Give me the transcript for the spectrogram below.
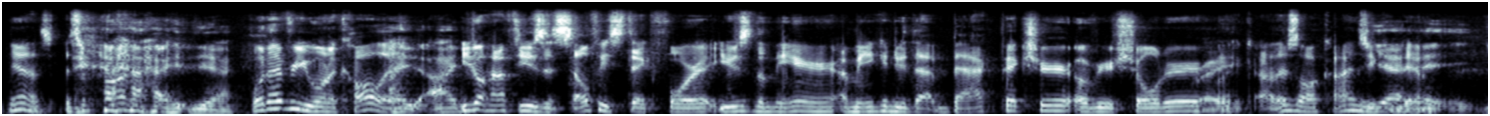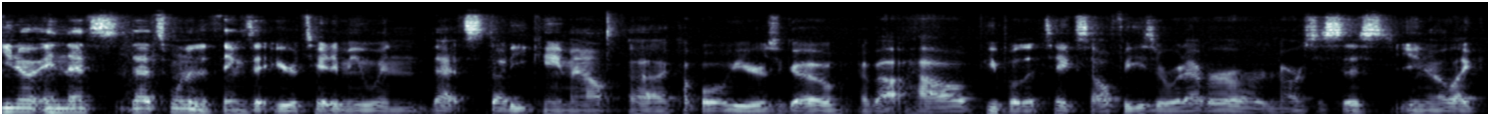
Yeah, it's, it's a product. yeah. whatever you want to call it. I- I- you don't have to use a selfie stick for it. Use the mirror. I mean, you can do that back picture over your shoulder. Right. Like, oh, there's all kinds you yeah, can do. it- you know, and that's that's one of the things that irritated me when that study came out uh, a couple of years ago about how people that take selfies or whatever are narcissists. You know, like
